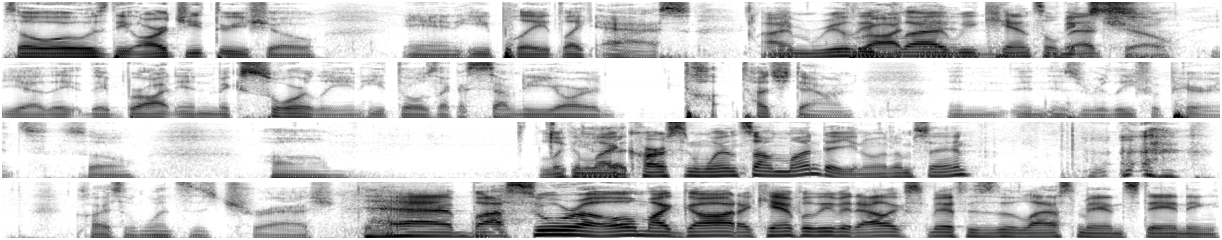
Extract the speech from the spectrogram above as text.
so it was the RG three show, and he played like ass. I'm really glad we canceled that show. Yeah, they they brought in McSorley, and he throws like a seventy yard t- touchdown in in his relief appearance. So, um, Looking Yeah, like that- Carson Wentz on Monday. You know what I'm saying? Carson Wentz is trash. Yeah, Basura. Oh my God, I can't believe it. Alex Smith is the last man standing,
